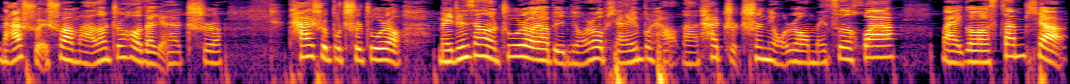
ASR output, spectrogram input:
拿水涮完了之后再给它吃。它是不吃猪肉，美珍香的猪肉要比牛肉便宜不少呢。它只吃牛肉，每次花买个三片，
